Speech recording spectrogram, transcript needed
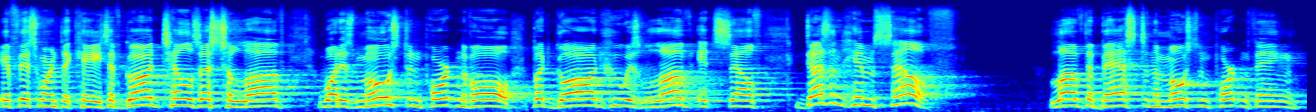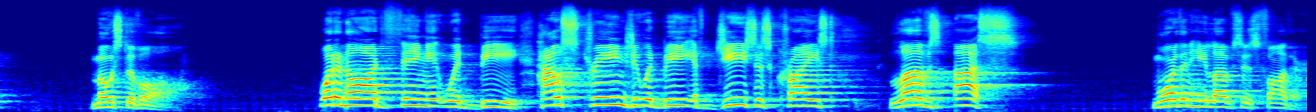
if this weren't the case. If God tells us to love what is most important of all, but God, who is love itself, doesn't himself love the best and the most important thing most of all. What an odd thing it would be. How strange it would be if Jesus Christ loves us more than he loves his Father.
